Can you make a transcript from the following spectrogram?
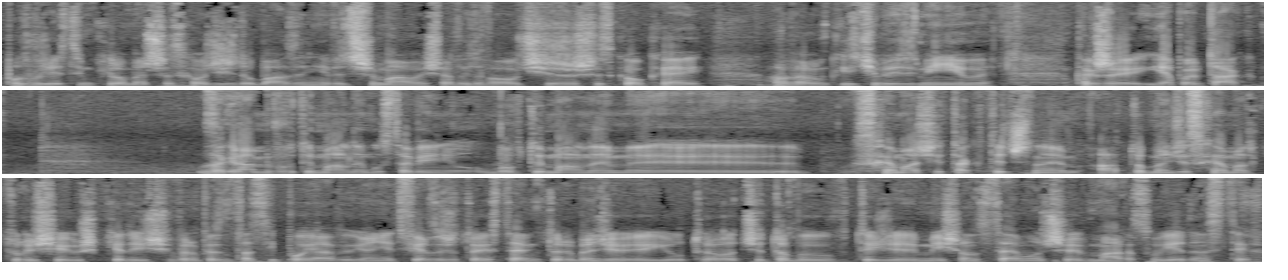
po 20 km schodzić do bazy, nie wytrzymałeś, a wydawało ci się, że wszystko ok, a warunki ciebie zmieniły. Także ja powiem tak, zagramy w optymalnym ustawieniu, w optymalnym e, schemacie taktycznym, a to będzie schemat, który się już kiedyś w reprezentacji pojawił. Ja nie twierdzę, że to jest ten, który będzie jutro, czy to był tydzień, miesiąc temu, czy w marcu. Jeden z tych.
